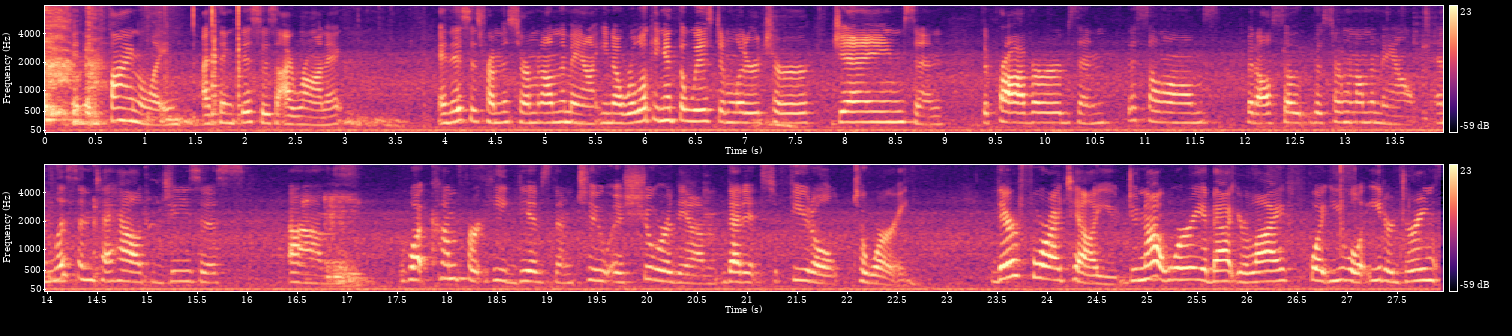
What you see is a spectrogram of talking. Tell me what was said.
and then finally, I think this is ironic. And this is from the Sermon on the Mount. You know, we're looking at the wisdom literature, James and the Proverbs and the Psalms, but also the Sermon on the Mount. And listen to how Jesus um, what comfort he gives them to assure them that it's futile to worry. Therefore, I tell you, do not worry about your life, what you will eat or drink,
